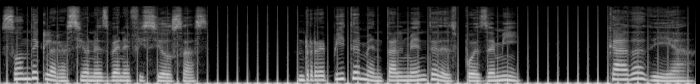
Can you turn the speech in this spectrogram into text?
son declaraciones beneficiosas. Repite mentalmente después de mí. Cada día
